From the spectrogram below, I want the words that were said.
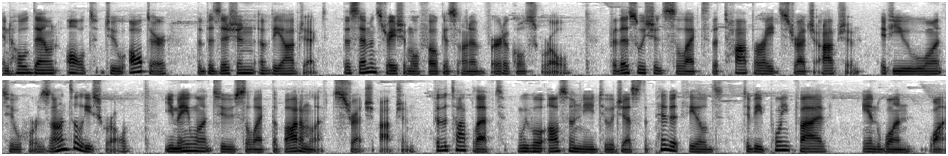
and hold down Alt to alter the position of the object. This demonstration will focus on a vertical scroll. For this, we should select the top right stretch option. If you want to horizontally scroll, you may want to select the bottom left stretch option. For the top left, we will also need to adjust the pivot fields to be 0.5 and 1y.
